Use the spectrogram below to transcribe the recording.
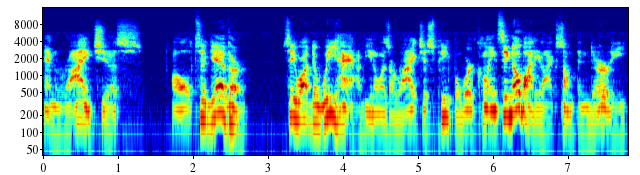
and righteous altogether. See, what do we have, you know, as a righteous people? We're clean. See, nobody likes something dirty.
